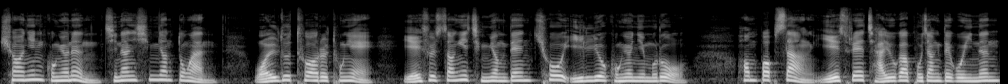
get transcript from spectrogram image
션윈 공연은 지난 10년 동안 world tour를 통해 예술성이 증명된 초일류 공연이므로 헌법상 예술의 자유가 보장되고 있는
